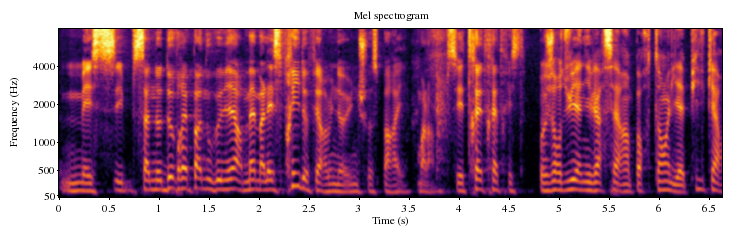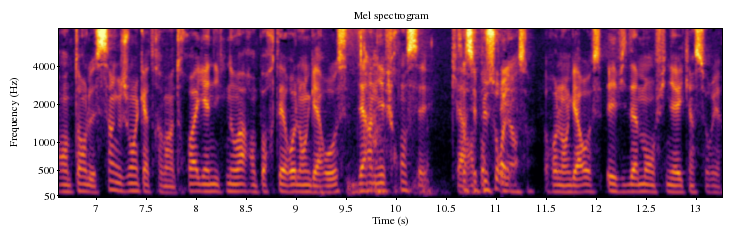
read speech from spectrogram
Mais ça ne devrait pas nous venir même à l'esprit de faire une, une chose pareille. Voilà, c'est très très triste. Aujourd'hui, anniversaire important, il y a pile 40 ans, le 5 juin 83, Yannick Noah remportait Roland Garros, dernier Français. Qui a Ça, c'est plus remporté souriant, ça. Roland Garros, évidemment, on finit avec un sourire.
